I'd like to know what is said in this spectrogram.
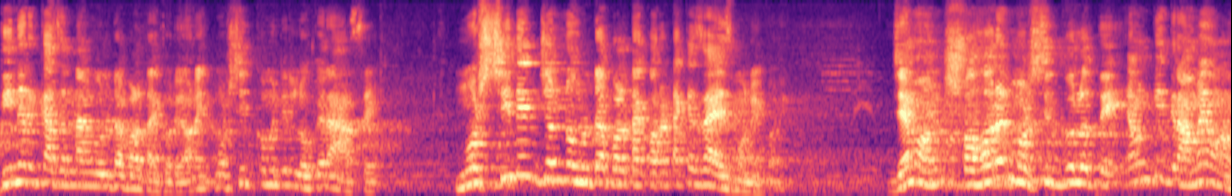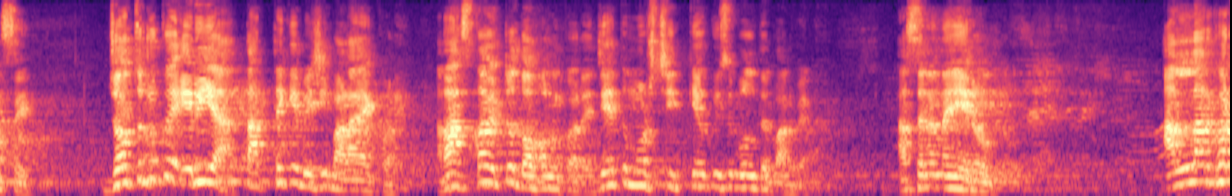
দিনের কাজের নামে উল্টাপাল্টা করি। অনেক মসজিদ কমিটির লোকেরা আছে, মসজিদের জন্য উল্টাপাল্টা করাটাকে জায়েজ মনে করে। যেমন, শহরের মসজিদগুলোতে, এমনকি গ্রামেও আছে, যতটুকু এরিয়া তার থেকে বেশি বাড়ায় করে। রাস্তাও একটু দখল করে, যেহেতু মসজিদ, কেউ কিছু বলতে পারবে না। আছে না নাই এরকম আল্লাহর ঘর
